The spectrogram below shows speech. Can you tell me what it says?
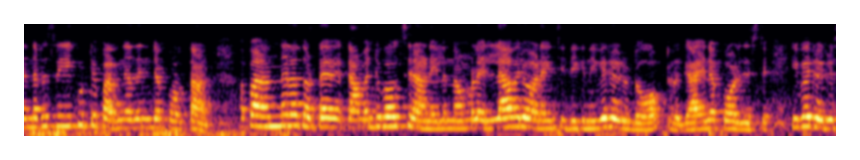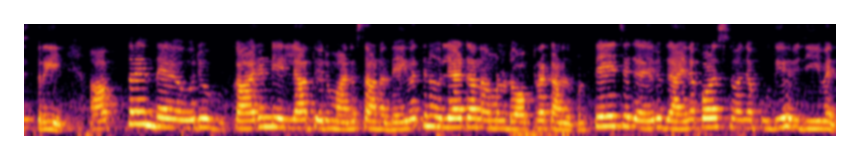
എന്നിട്ട് ശ്രീകുട്ടി പറഞ്ഞതിന്റെ പുറത്താണ്. അപ്പോൾ അന്നേരം തൊട്ട് കമന്റ് ബോക്സിലാണെങ്കിലും നമ്മൾ എല്ലാവരും ആണെങ്കിലും ചിന്തിക്കുന്നത് ഇവരൊരു ഡോക്ടർ ഗൈനക്കോളജിസ്റ്റ് ഇവരൊരു സ്ത്രീ. അത്രയും ഒരു ഒരു കാരുണ്യമില്ലാത്ത ഒരു മനസ്സാണ്. ദൈവത്തിന് തുല്യമായിട്ടാണ് നമ്മൾ ഡോക്ടറെ കാണുന്നത്. പ്രത്യേകിച്ച് ഒരു ഗൈനക്കോളജിസ്റ്റ് എന്ന് പറഞ്ഞാൽ പുതിയൊരു ജീവൻ.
